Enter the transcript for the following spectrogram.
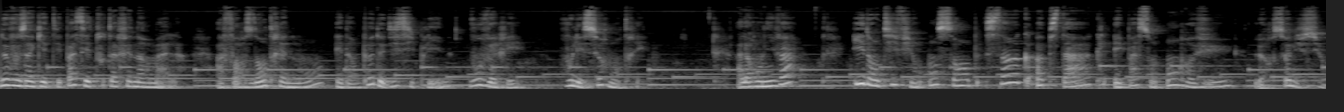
Ne vous inquiétez pas, c'est tout à fait normal. À force d'entraînement et d'un peu de discipline, vous verrez, vous les surmonterez. Alors on y va? Identifions ensemble 5 obstacles et passons en revue leurs solutions.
